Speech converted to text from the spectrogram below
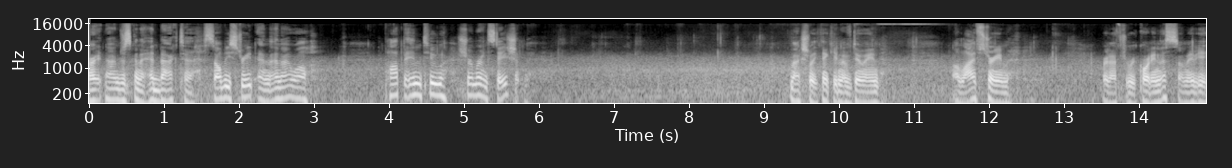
All right, now I'm just gonna head back to Selby Street and then I will pop into Sherbourne Station. I'm actually thinking of doing a live stream right after recording this, so maybe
